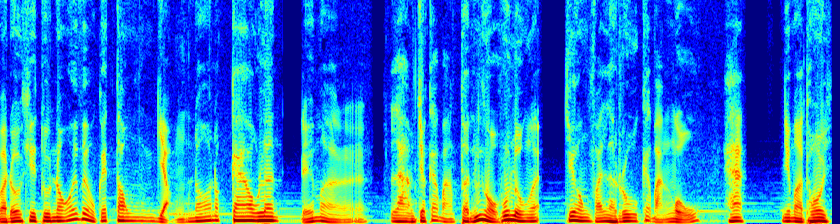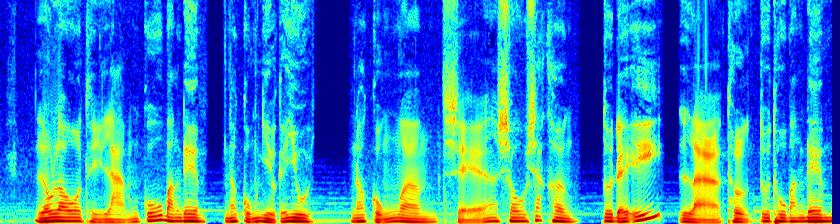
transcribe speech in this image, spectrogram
và đôi khi tôi nói với một cái tông giọng nó nó cao lên để mà làm cho các bạn tỉnh ngủ luôn á chứ không phải là ru các bạn ngủ ha. Nhưng mà thôi lâu lâu thì làm cú ban đêm nó cũng nhiều cái vui nó cũng uh, sẽ sâu sắc hơn. Tôi để ý là thường tôi thu ban đêm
